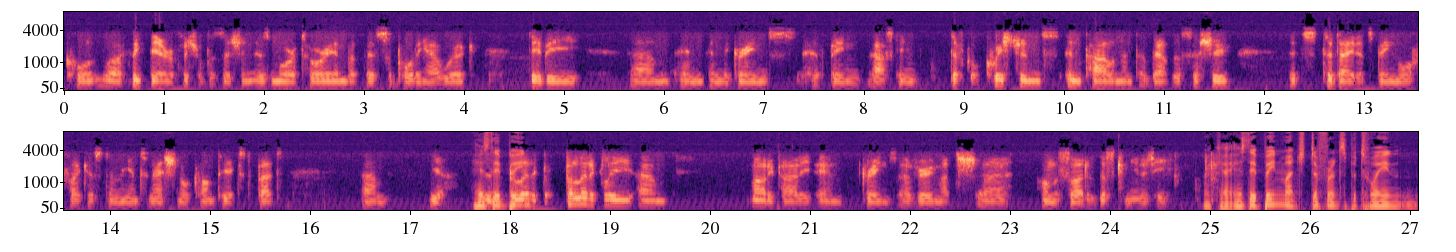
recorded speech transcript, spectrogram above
call, well, I think their official position is moratorium, but they're supporting our work. Debbie um, and, and the Greens have been asking difficult questions in Parliament about this issue. It's to date it's been more focused in the international context, but um, yeah, has there been politically um, Maori Party and Greens are very much uh, on the side of this community. Okay, has there been much difference between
